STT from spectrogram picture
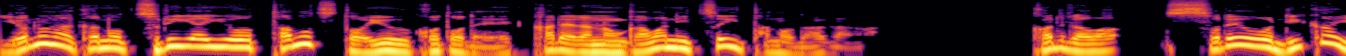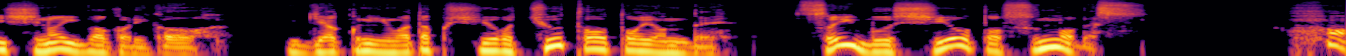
世の中の釣り合いを保つということで彼らの側についたのだが、彼らはそれを理解しないばかりか、逆に私を中東と呼んで、追捕しようとするのです。はあ、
